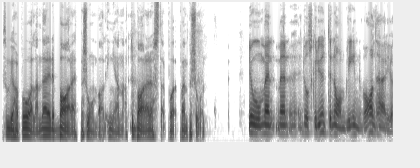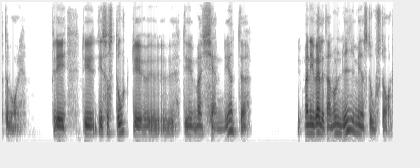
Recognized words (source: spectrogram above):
Som vi har på Åland, där är det bara ett personval, inget annat. Du bara röstar på, på en person. Jo, men, men då skulle ju inte någon bli invald här i Göteborg. För det, det, det är så stort, det, det, man känner ju inte. Man är väldigt anonym i en stor stad.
